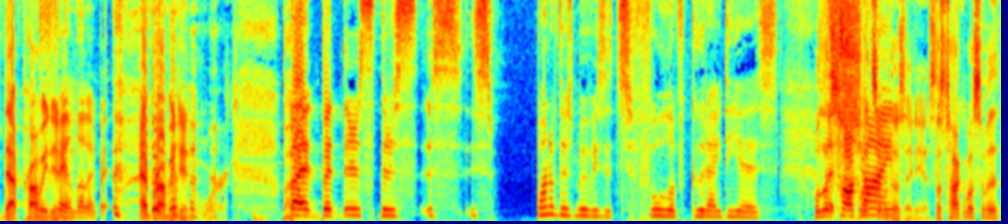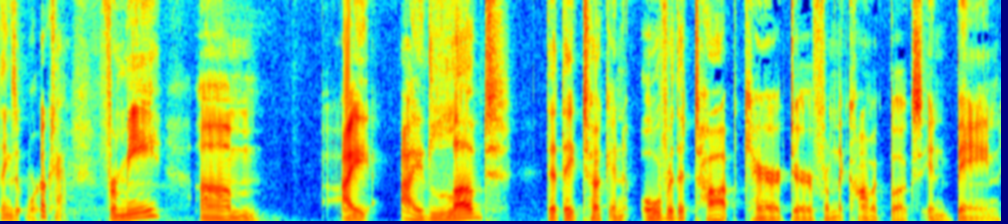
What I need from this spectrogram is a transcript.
that probably didn't. a little bit. that probably didn't work. But, but but there's there's it's, it's one of those movies. It's full of good ideas. well, let's talk about some of those ideas. Let's talk about some of the things that worked. Okay. For me, um, I I loved that they took an over the top character from the comic books in Bane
